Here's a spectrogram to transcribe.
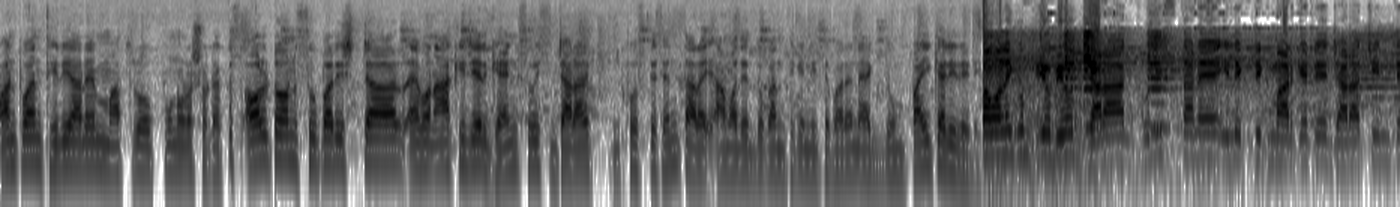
One point three R M মাত্র পনেরোশো টাকা। অল্টন সুপারস্টার এবং আকিজের গ্যাং সুইচ যারা খুঁজতেছেন তারাই আমাদের দোকান থেকে নিতে পারেন একদম পাইকারি রেটে আলাইকুম প্রিয় বিয়োগ যারা গুলিস্তানে ইলেকট্রিক মার্কেটে যারা চিনতে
